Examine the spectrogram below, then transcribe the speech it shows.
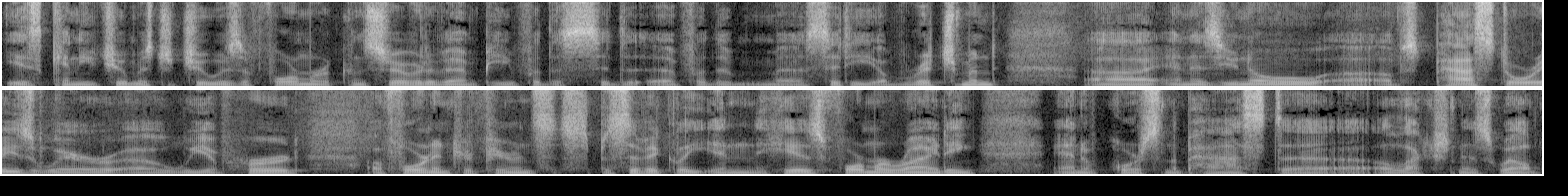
is Kenny Chiu. Mr. Chiu is a former Conservative MP for the uh, for the uh, city of Richmond, uh, and as you know uh, of past stories where we have heard of foreign interference, specifically in his former riding, and of course in the past election as well.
